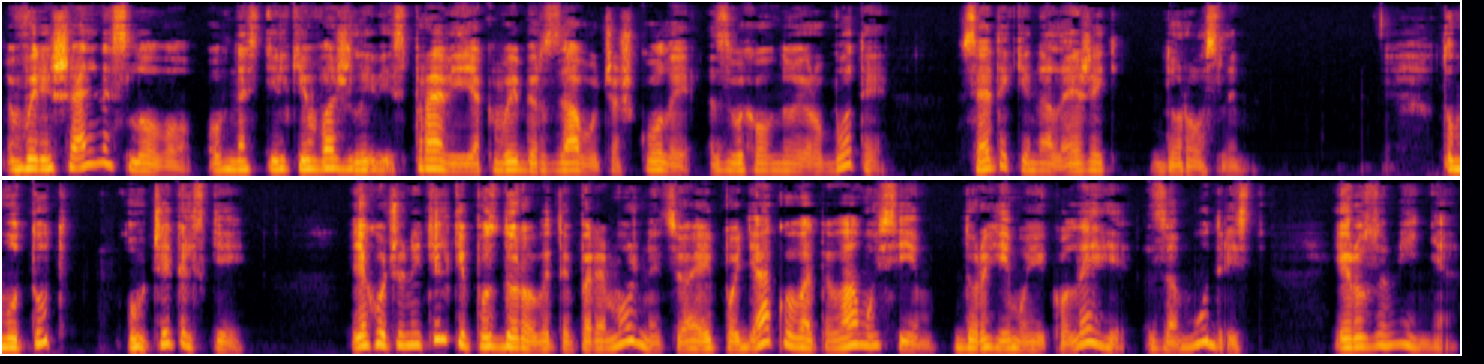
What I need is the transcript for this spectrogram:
вирішальне слово в настільки важливій справі, як вибір завуча школи з виховної роботи, все-таки належить дорослим. Тому тут, у вчительській, я хочу не тільки поздоровити переможницю, а й подякувати вам усім, дорогі мої колеги, за мудрість і розуміння,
